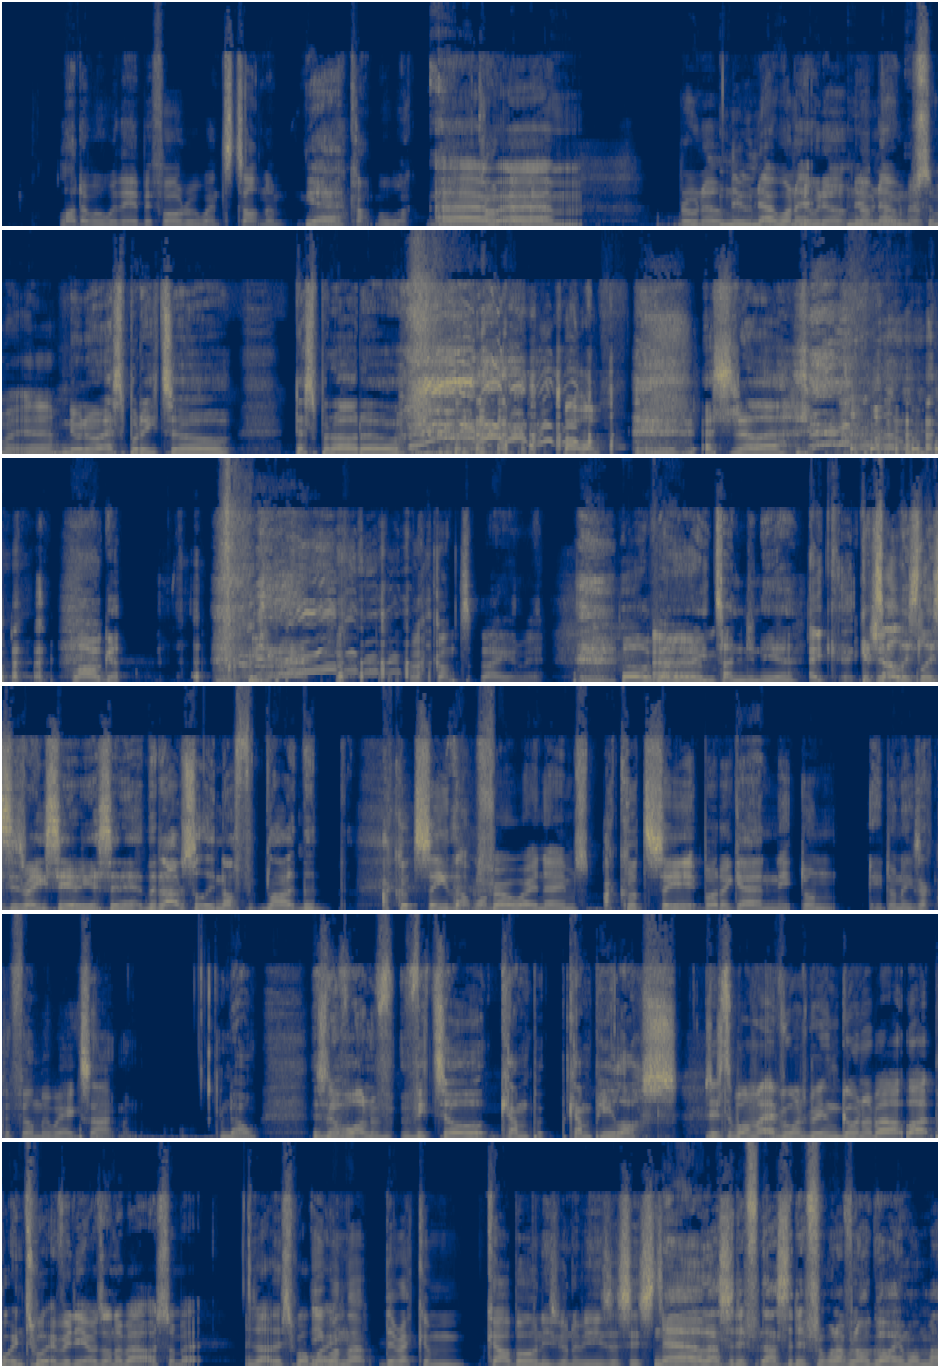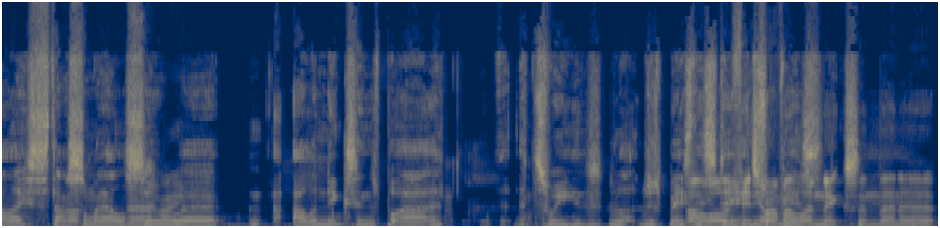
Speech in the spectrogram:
lad who were there before who went to Tottenham. Yeah. can't move. I can't uh, remember. um, Bruno. Nuno, wasn't it? Nuno, not Nuno, Bruno. something. Yeah. Nuno Espirito, Desperado, that one. Estrella, Lager. I can't. Hang on a minute. Oh, we've got a Um, right tangent here. I, You can tell this list is right serious, isn't it? There's absolutely nothing like the. I could see that one. Throwaway names. I could see it, but again, it don't. It don't exactly fill me with excitement. No, there's another one. Vito Camp Campelos. Is this the one that everyone's been going about, like putting Twitter videos on about or something? Is that this one? He where one he- that they reckon Carboni's going to be his assistant. No, that's a different. That's a different one. I've not got him on my list. That's someone else. ah, who right. uh, Alan Nixon's put out a, a tweet, just basically Oh well, stating if it's the from obvious. Alan Nixon, then uh,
